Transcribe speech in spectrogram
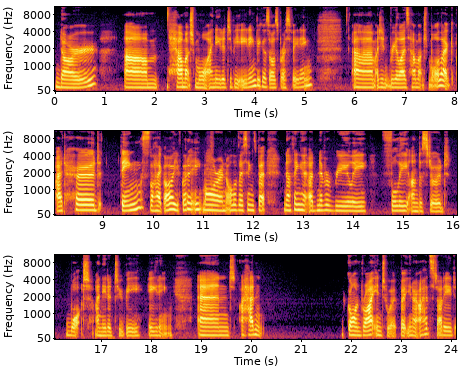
know um, how much more I needed to be eating because I was breastfeeding. Um, I didn't realize how much more. Like, I'd heard things like, oh, you've got to eat more and all of those things, but nothing, I'd never really fully understood what I needed to be eating. And I hadn't gone right into it. But, you know, I had studied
